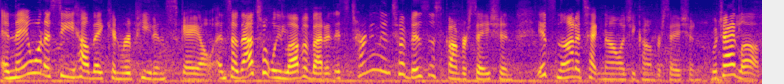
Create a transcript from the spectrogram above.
And they want to see how they can repeat and scale. And so that's what we love about it. It's turning into a business conversation. It's not a technology conversation, which I love.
